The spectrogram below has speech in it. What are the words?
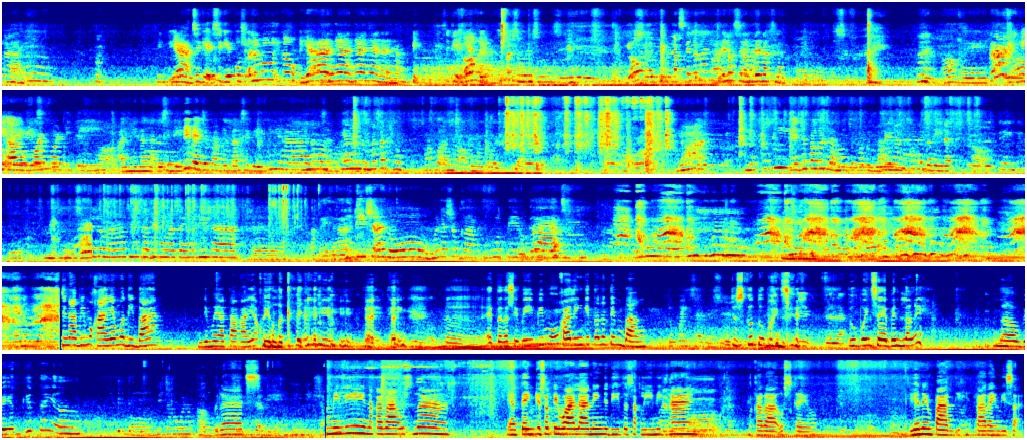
Yan, sige, sige, push. Alam mo, ikaw, yan, yan, yan, yan, yan. Sige, okay. Ay, sorry, sorry, sorry. Yun, relax ka naman. Ah, relax lang, relax lang. Okay. Baby, Okay. um, 443. Oh, ano na natin si baby. Medyo pagod lang si baby? Yan. Yan mo. Ako, ano ako ng words lang. Oo. Yan. Medyo pagod lang, medyo pagod lang. Okay lang. Danila. Oo. Thank you po. Sorry naman, sinasabi ko nga sa'yo, hindi siya, Okay na. hindi siya ano, wala siyang kaput, pero gat. Sinabi mo, kaya mo, di ba? Hindi mo yata kaya, ako yung nagkaya. Thank you Eto na si baby mo, kaling kita ng timbang. 2.7. Diyos ko, 2.7. 2.7 lang eh. Nabi, ang cute na yun. Congrats. Family, nakaraos na. Yan, thank you sa tiwala ninyo dito sa clinic, ha? Nakaraos kayo. Yun yung pag, para hindi sa,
